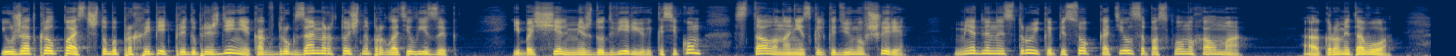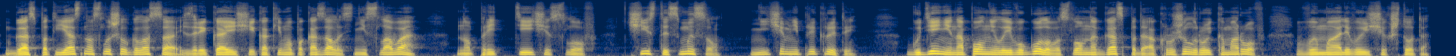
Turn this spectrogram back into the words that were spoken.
и уже открыл пасть, чтобы прохрипеть предупреждение, как вдруг замер, точно проглотил язык. Ибо щель между дверью и косяком стала на несколько дюймов шире. Медленной струйкой песок катился по склону холма. А кроме того, Гаспод ясно слышал голоса, изрекающие, как ему показалось, не слова, но предтечи слов. Чистый смысл, ничем не прикрытый. Гудение наполнило его голову, словно Господа окружил рой комаров, вымаливающих что-то,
